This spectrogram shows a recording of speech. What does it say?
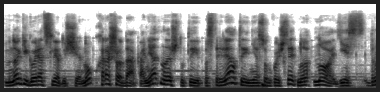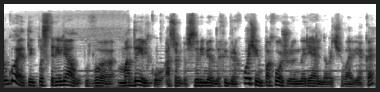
многие говорят следующее. Ну, хорошо, да, понятно, что ты пострелял, ты не особо хочешь стрелять, но, но есть другое. Ты пострелял в модельку, особенно в современных играх, очень похожую на реального человека,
